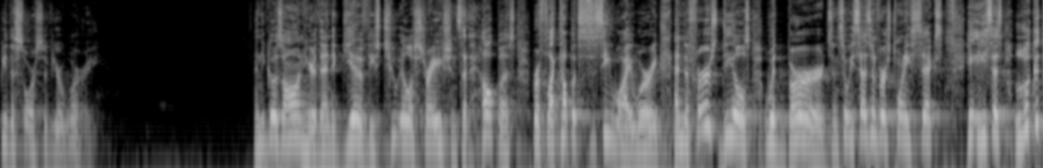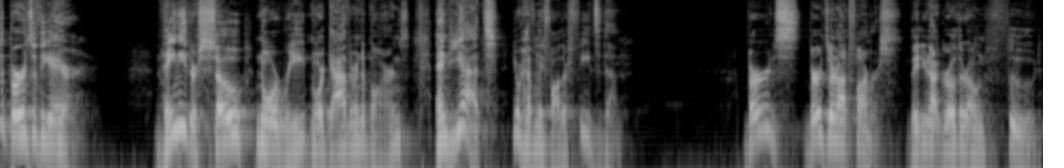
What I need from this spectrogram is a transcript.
be the source of your worry? And he goes on here then to give these two illustrations that help us reflect, help us to see why we worry. And the first deals with birds. And so he says in verse 26, he, he says, Look at the birds of the air. They neither sow nor reap nor gather into barns, and yet your heavenly Father feeds them. Birds, birds are not farmers. They do not grow their own food.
